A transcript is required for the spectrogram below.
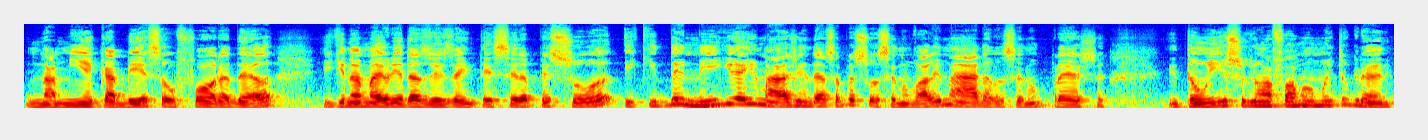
na minha cabeça ou fora dela, e que na maioria das vezes é em terceira pessoa e que denigre a imagem dessa pessoa. Você não vale nada, você não presta. Então, isso de uma forma muito grande.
